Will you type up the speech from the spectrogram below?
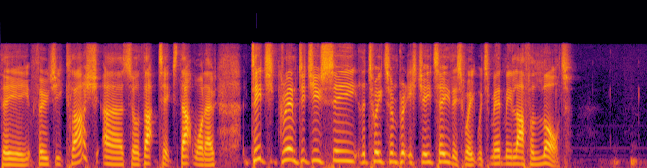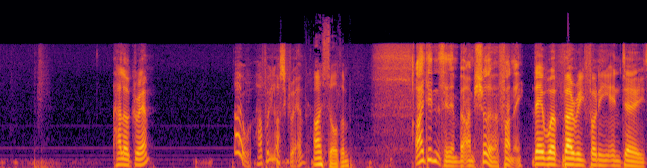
the Fuji clash, uh, so that ticks that one out. Did Graham? Did you see the tweet from British GT this week, which made me laugh a lot? Hello, Graham. Oh, have we lost Graham? I saw them. I didn't see them, but I'm sure they were funny. They were very funny indeed.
